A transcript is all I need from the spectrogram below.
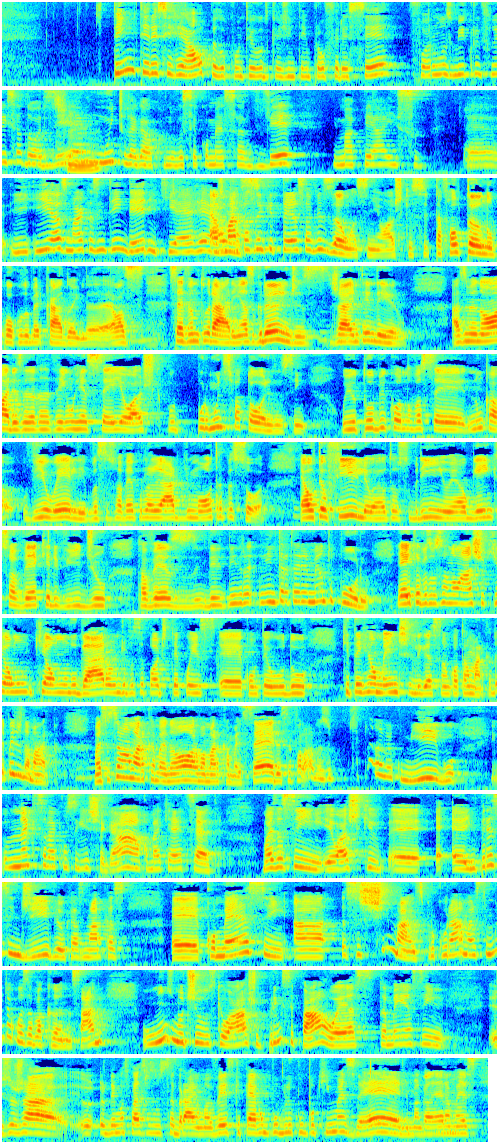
tem interesse real pelo conteúdo que a gente tem para oferecer foram os micro-influenciadores. E é muito legal quando você começa a ver e mapear isso. É, e, e, as marcas entenderem que é real. As marcas têm que ter essa visão, assim. Eu acho que está faltando um pouco do mercado ainda. Elas se aventurarem. As grandes já entenderam. As menores ainda têm um receio, eu acho que por, por muitos fatores, assim. O YouTube, quando você nunca viu ele, você só vê pelo olhar de uma outra pessoa. É o teu filho, é o teu sobrinho, é alguém que só vê aquele vídeo, talvez, de, de entretenimento puro. E aí talvez você não ache que é um, que é um lugar onde você pode ter é, conteúdo que tem realmente ligação com a tua marca. Depende da marca. Mas se você é uma marca menor, uma marca mais séria, você fala, ah, mas isso não tem nada a ver comigo, como é que você vai conseguir chegar, como é que é, etc. Mas assim, eu acho que é, é, é imprescindível que as marcas é, comecem a assistir mais, procurar mais, tem muita coisa bacana, sabe? Um dos motivos que eu acho principal é também assim. Isso eu já. Eu, eu dei umas palestras no Sebrae uma vez que pega um público um pouquinho mais velho, uma galera mais.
